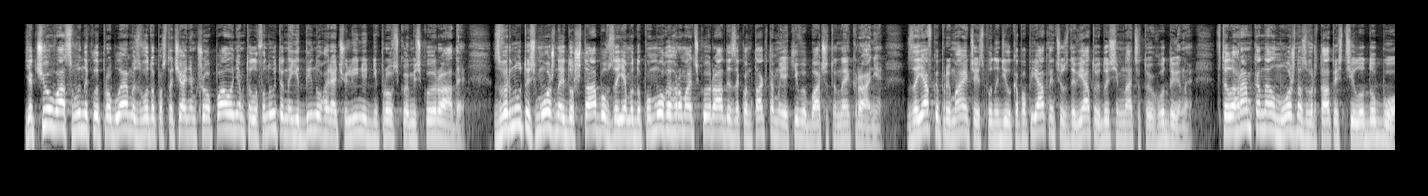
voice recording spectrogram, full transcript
Якщо у вас виникли проблеми з водопостачанням чи опаленням, телефонуйте на єдину гарячу лінію Дніпровської міської ради. Звернутись можна і до штабу взаємодопомоги громадської ради за контактами, які ви бачите на екрані. Заявки приймаються із понеділка по п'ятницю з 9 до 17 години. В телеграм-канал можна звертатись цілодобово.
